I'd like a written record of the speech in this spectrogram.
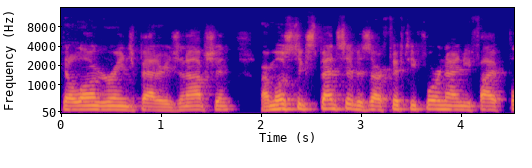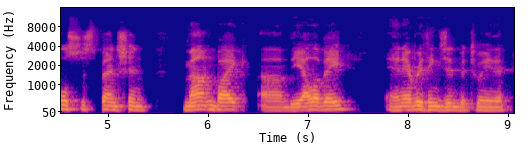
Get a longer range battery is an option. Our most expensive is our 5495 full suspension mountain bike, um, the Elevate and everything's in between it.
